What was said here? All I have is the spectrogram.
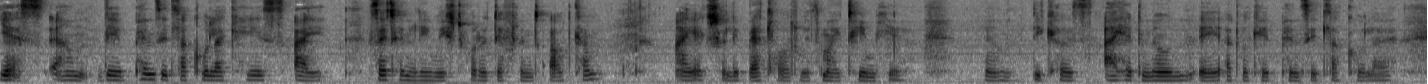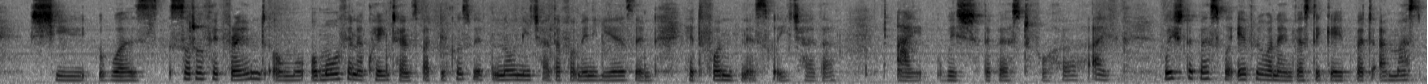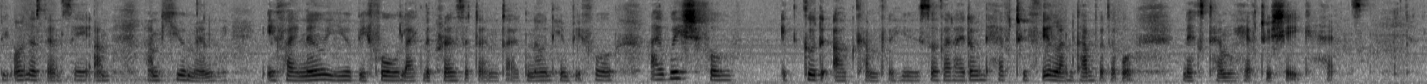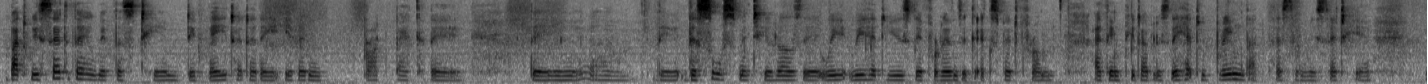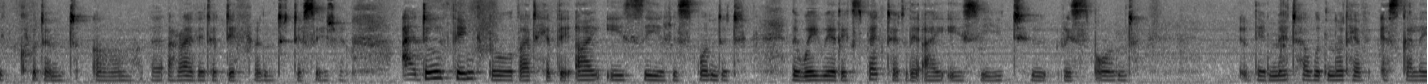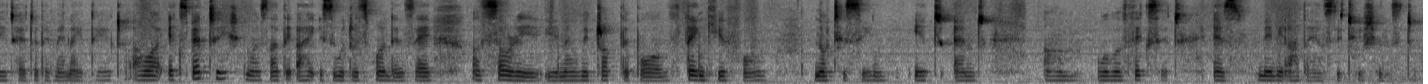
Yes, um, the Pansy Tlakula case, I certainly wished for a different outcome. I actually battled with my team here um, because I had known uh, Advocate Pansy Tlakula. She was sort of a friend or more, or more of an acquaintance, but because we've known each other for many years and had fondness for each other, I wish the best for her. I wish the best for everyone I investigate, but I must be honest and say I'm I'm human. If I know you before, like the president, I'd known him before, I wish for a good outcome for you so that I don't have to feel uncomfortable next time we have to shake hands. But we sat there with this team, debated, they even brought back the the, um, the, the source materials. we, we had used a forensic expert from, I think, PwC. They had to bring that person. We sat here. We couldn't uh, arrive at a different decision. I do think, though, that had the IEC responded the way we had expected the IEC to respond, the matter would not have escalated the manner it did. Our expectation was that the IEC would respond and say, "Oh, sorry, you know, we dropped the ball. Thank you for noticing it, and um, we will fix it," as many other institutions do.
